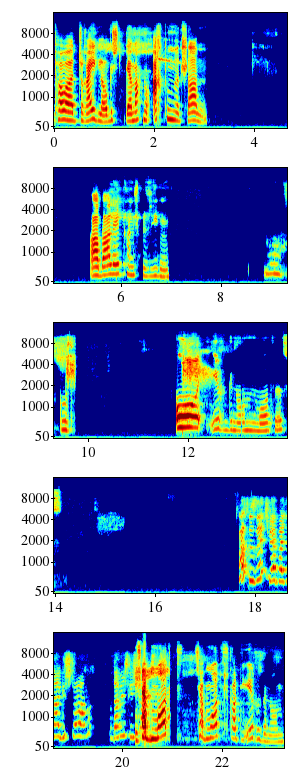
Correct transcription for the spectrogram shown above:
Power 3, glaube ich. Der macht nur 800 Schaden. Aber Barley kann ich besiegen. Oh, gut. Oh, Ehre genommen, Mortis. Hast du gesehen, ich wäre beinahe gestorben. Und dann bin ich gestorben. Ich habe Mord, ich habe Mortis gerade die Ehre genommen.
